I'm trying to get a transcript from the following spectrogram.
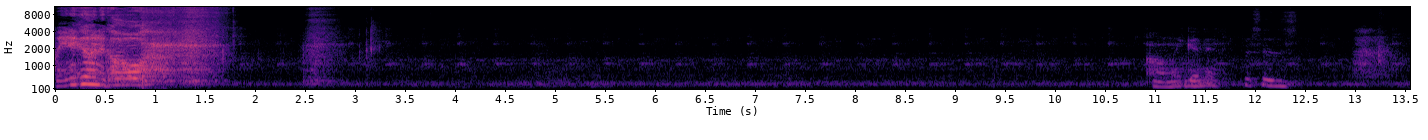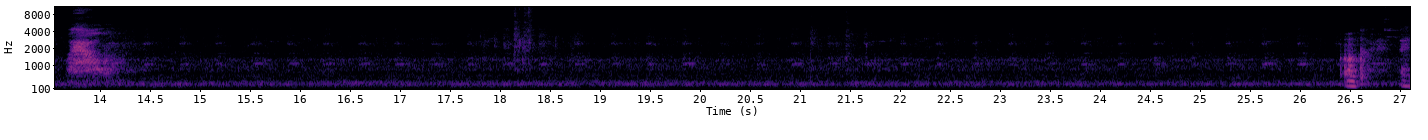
Way to go, Nicole. Oh my goodness, this is wow. Okay, I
